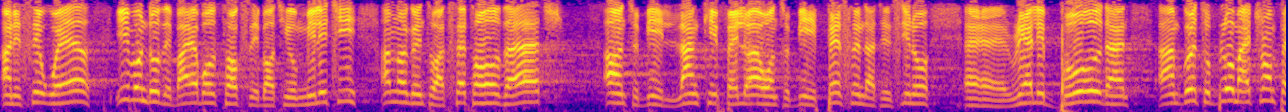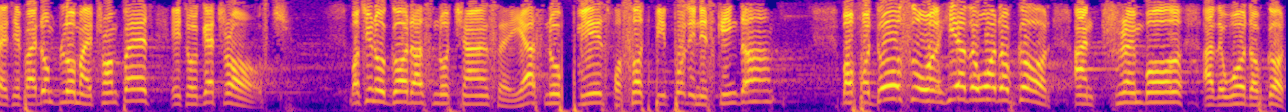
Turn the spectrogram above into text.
and they say, well, even though the Bible talks about humility, I'm not going to accept all that. I want to be a lanky fellow. I want to be a person that is, you know, uh, really bold and I'm going to blow my trumpet. If I don't blow my trumpet, it will get lost. But you know, God has no chance. He has no place for such people in His kingdom. But for those who will hear the word of God and tremble at the word of God,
